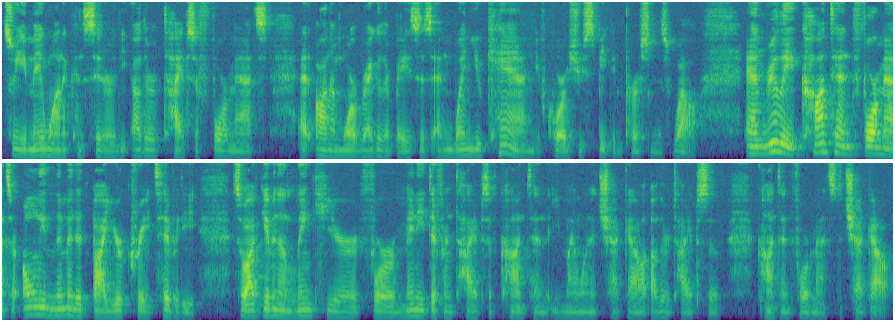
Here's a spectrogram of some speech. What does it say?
So you may want to consider the other types of formats at, on a more regular basis. And when you can of course you speak in person as well. And really content formats are only limited by your creativity. So I've given a link here for many different types of content that you might want to check out other types of content formats to check out.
